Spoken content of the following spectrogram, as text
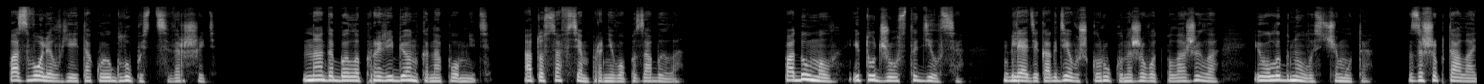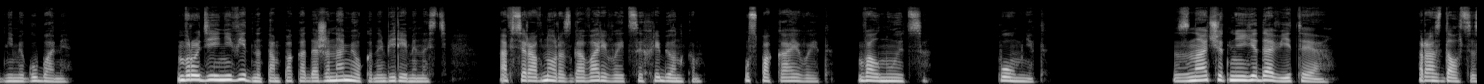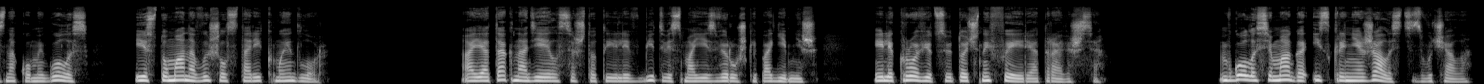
позволил ей такую глупость совершить. Надо было про ребенка напомнить, а то совсем про него позабыла. Подумал и тут же устыдился, глядя, как девушка руку на живот положила и улыбнулась чему-то, зашептала одними губами. Вроде и не видно там пока даже намека на беременность, а все равно разговаривает с их ребенком, успокаивает, волнуется, помнит. «Значит, не ядовитая», — раздался знакомый голос, и из тумана вышел старик Мейндлор. «А я так надеялся, что ты или в битве с моей зверушкой погибнешь, или кровью цветочной фейри отравишься». В голосе мага искренняя жалость звучала.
